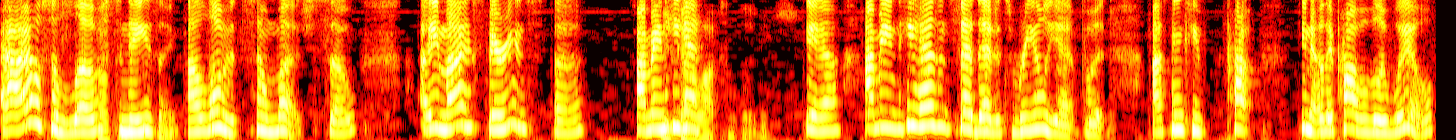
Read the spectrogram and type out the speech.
I also love Okay. sneezing. I love it so much. So in my experience, uh, I mean You've he got had a lot to lose. Yeah, I mean, he hasn't said that it's real yet, but I think he pro, you know, they probably will.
